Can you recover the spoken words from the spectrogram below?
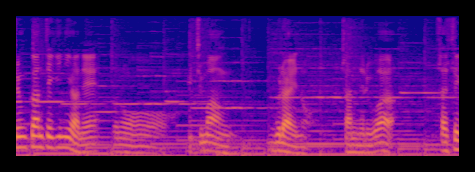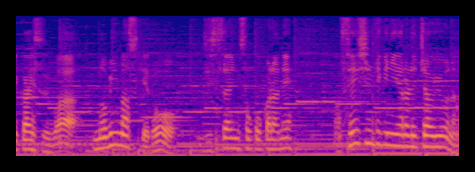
瞬間的にはね、その、1万ぐらいのチャンネルは、再生回数は伸びますけど、実際にそこからね、精神的にやられちゃうような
